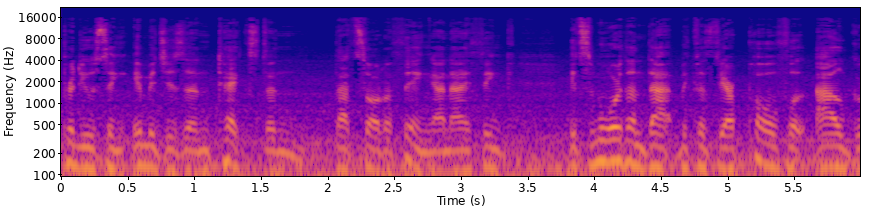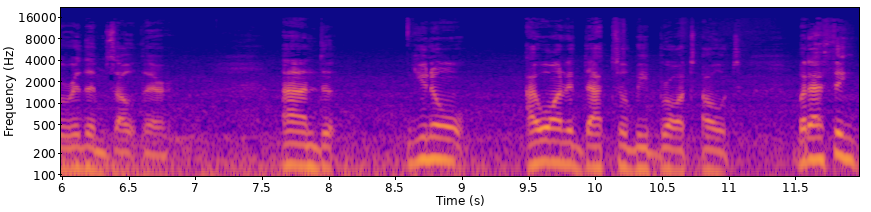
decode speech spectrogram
producing images and text and that sort of thing. And I think it's more than that because there are powerful algorithms out there. And, you know, I wanted that to be brought out. But I think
